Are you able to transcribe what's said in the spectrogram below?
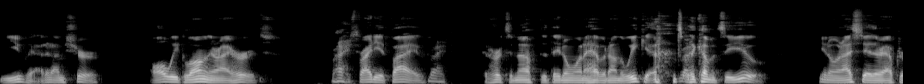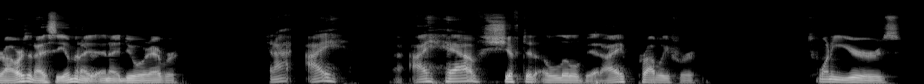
you've had it, I'm sure. All week long, their eye hurts. Right Friday at five, right it hurts enough that they don't want to have it on the weekend, so they come and see you. You know, and I stay there after hours, and I see them, and I and I do whatever. And I I I have shifted a little bit. I probably for twenty years,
